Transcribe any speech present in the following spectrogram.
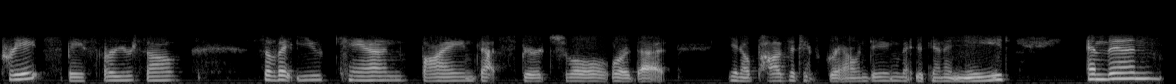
create space for yourself so that you can find that spiritual or that, you know, positive grounding that you're going to need. And then,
